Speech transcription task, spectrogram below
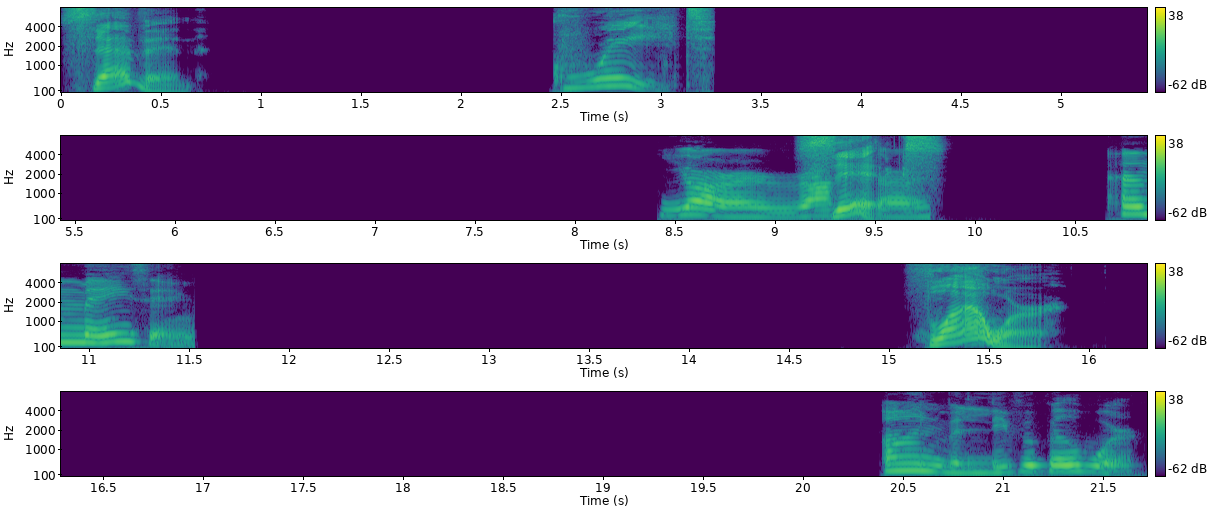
Seven. Great. You're a rock star. Six. Amazing. Flower. Unbelievable work.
